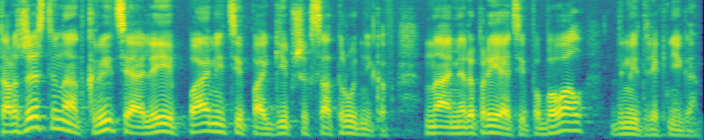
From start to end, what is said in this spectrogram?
торжественное открытие аллеи памяти погибших сотрудников. На мероприятии побывал Дмитрий Книга.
